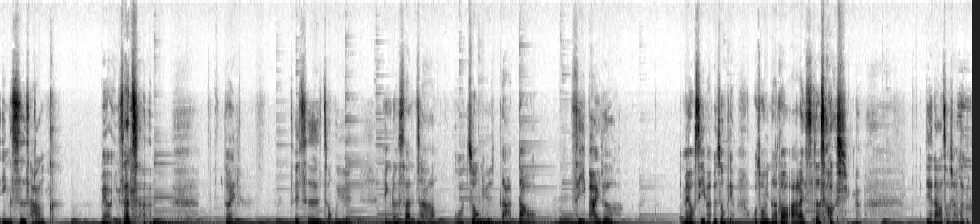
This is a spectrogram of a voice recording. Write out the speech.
赢四场，没有赢三场。对，这次终于赢了三场，我终于打到 C 牌的。没有 C 牌不是重点，我终于拿到阿莱斯特造型了。天哪，超喜欢那个的。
